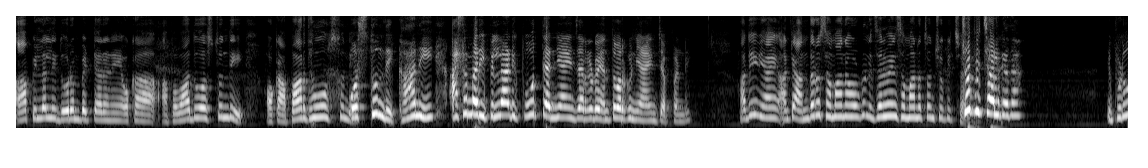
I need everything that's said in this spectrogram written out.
ఆ, పిల్లల్ని దూరం పెట్టారనే ఒక అపవాదు వస్తుంది ఒక అపార్థము వస్తుంది. వస్తుంది. కానీ అసలు మరి పిల్లాడికి పూర్తి అన్యాయం జరగడం ఎంతవరకు న్యాయం చెప్పండి? అది న్యాయం అంటే అందరూ సమానం అవ్వడం నిజమైన సమానత్వం చూపించారు చూపించాలి కదా. ఇప్పుడు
